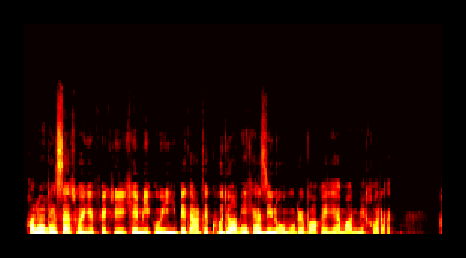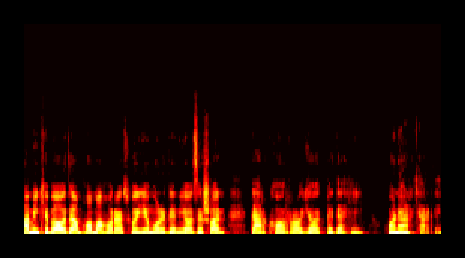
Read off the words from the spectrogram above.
حالا لذت های فکری که می‌گویی به درد کدام یک از این امور واقعیمان می‌خورد؟ همین که به آدم ها مهارت های مورد نیازشان در کار را یاد بدهی هنر کرده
